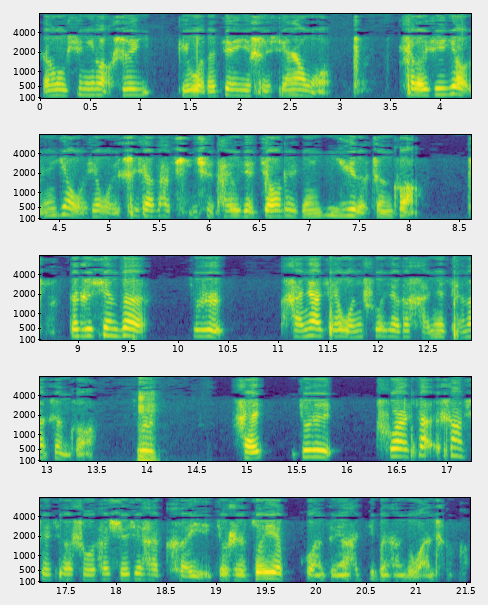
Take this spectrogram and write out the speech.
然后心理老师给我的建议是先让我开了一些药，用药我先维持一下他情绪，他有点焦虑跟抑郁的症状。但是现在就是寒假前，我跟你说一下他寒假前的症状，就是还就是初二下上学期的时候，他学习还可以，就是作业不管怎样，他基本上就完成了。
